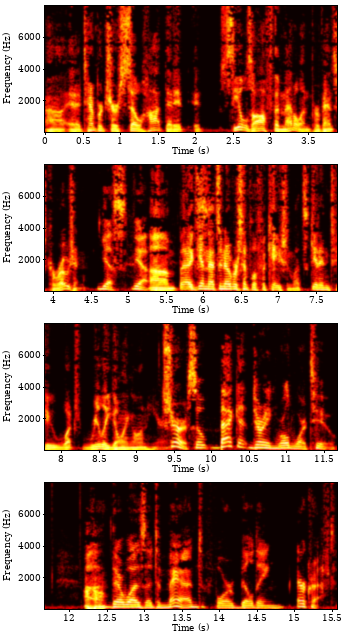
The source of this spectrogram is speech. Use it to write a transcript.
uh, at a temperature so hot that it it seals off the metal and prevents corrosion. Yes, yeah. Um, but again, that's an oversimplification. Let's get into what's really going on here. Sure. So back at, during World War II, uh, Uh-huh. there was a demand for building aircraft.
